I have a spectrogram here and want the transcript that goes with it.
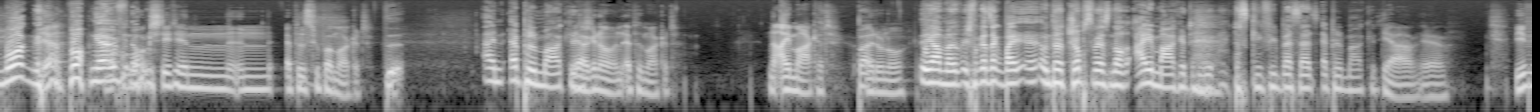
morgen, Ja. morgen Eröffnung. Morgen steht hier ein, ein Apple Supermarket. Ein Apple Market. Ja, genau, ein Apple Market. Ein iMarket. I don't know. Ja, ich wollte gerade sagen, bei, äh, unter Jobs wäre es noch iMarket. Das klingt viel besser als Apple Market. Ja, ja. Wie,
